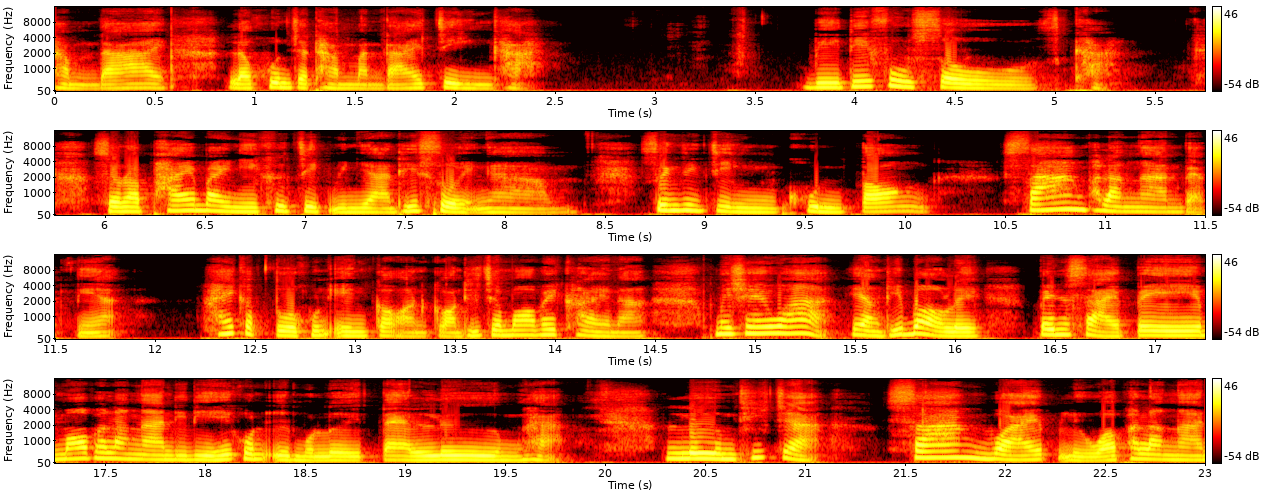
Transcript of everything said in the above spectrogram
ทำได้ แล้วคุณจะทำมันได้จริงค่ะ beautiful souls ค่ะสำหรับไพ่ใบนี้คือจิตวิญญาณที่สวยงาม ซึ่งจริงๆ คุณต้องสร้างพลังงานแบบนี้ให้กับตัวคุณเองก่อนก่อนที่จะมอบให้ใครนะ ไม่ใช่ว่าอย่างที่บอกเลย เป็นสายเปย์มอบพลังงานดีๆ ให้คนอื่นหมดเลย แต่ลืมค่ะ ลืมที่จะ สร้างไวบ์หรือว่าพลังงาน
